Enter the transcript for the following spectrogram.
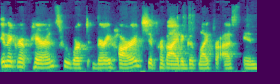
immigrant parents who worked very hard to provide a good life for us in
